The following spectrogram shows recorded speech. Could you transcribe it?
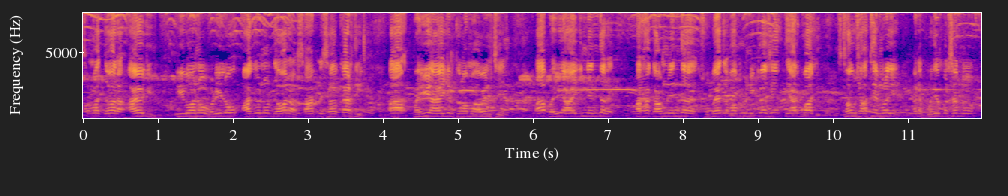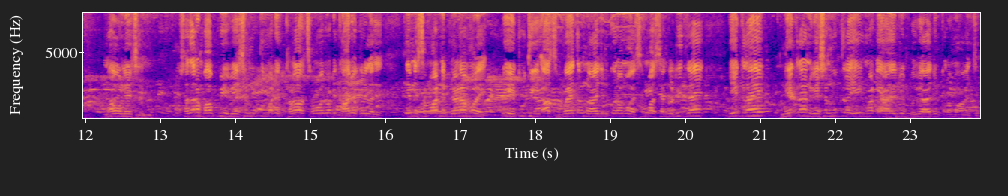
સમાજ દ્વારા આયોજિત યુવાનો, વડીલો, આગેવાનો દ્વારા સાપને સહકારથી આ ભવ્ય આયોજન કરવામાં આવેલ છે. આ ભવ્ય આયોજનની અંદર આખા ગામની અંદર શોભાયાત્રા બાપુ નીકળે છે, ત્યારબાદ સૌ સાથે મળી અને ભોજન પ્રસાદનો લાવો લે છે. સદારામ બાપુએ વ્યસન મુક્તિ માટે ઘણા સમાજ માટે કાર્યો કરેલા છે. તેમને સમાજને પ્રેરણા મળે એ હેતુથી આ શોભાયાત્રાનું આયોજન કરવામાં આવે. સમાજ સંગઠિત રહે, એક રહે, નેક રહે વ્યસન મુક્ત રહે એ માટે આયોજન, ભવ્ય આયોજન કરવામાં આવે છે.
